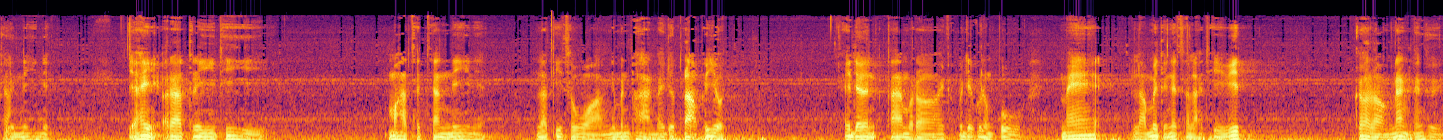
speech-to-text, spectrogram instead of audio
คืนนี้เนี่ย จะให้ราตรีที่มหัศจรรย์นี้เนี่ยราตรีสว่างนี่มันผ่านไปโดยเปล่าประโยชน์ ให้เดินตามรอยพระเดชคุณหลวงปู่ แม้เราไม่ถึงกับสละชีวิต ก็ลองนั่งทั้งคืน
